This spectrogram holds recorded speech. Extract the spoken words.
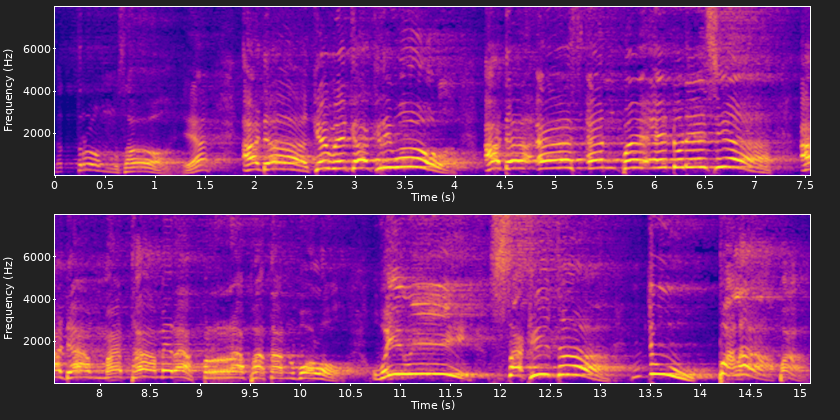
Setrum so ya. Ada GWK Kriwul, ada SNP Indonesia, ada Mata Merah Perapatan Wolo, Wiwi Sakita, Ju Palapa.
